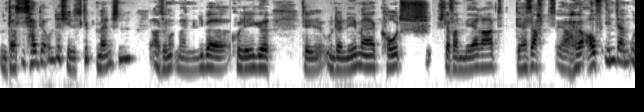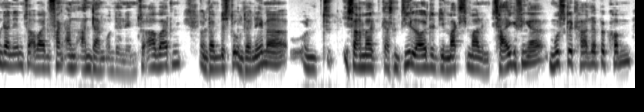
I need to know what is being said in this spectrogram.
Und das ist halt der Unterschied. Es gibt Menschen, also mein lieber Kollege, der Unternehmer, Coach Stefan Mehrath, der sagt, ja, hör auf, in deinem Unternehmen zu arbeiten, fang an, an deinem Unternehmen zu arbeiten. Und dann bist du Unternehmer. Und ich sage mal, das sind die Leute, die maximal im Zeigefinger Muskelkater bekommen,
